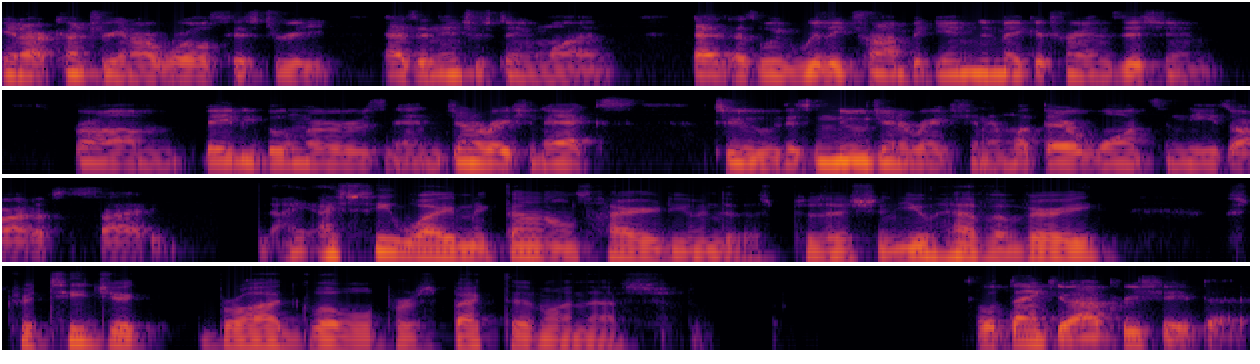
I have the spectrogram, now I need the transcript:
in our country and our world's history as an interesting one as, as we really try and begin to make a transition from baby boomers and Generation X to this new generation and what their wants and needs are out of society. I, I see why McDonald's hired you into this position. You have a very strategic, broad global perspective on this. Well, thank you. I appreciate that.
